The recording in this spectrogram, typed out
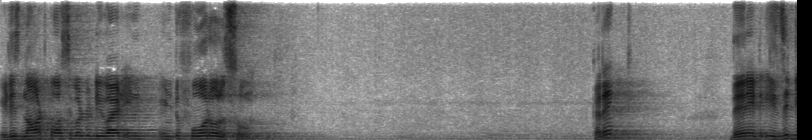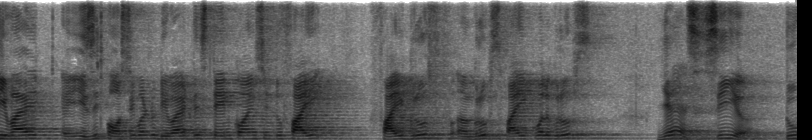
It is not possible to divide in, into 4 also correct? Then it, is it divide is it possible to divide these 10 coins into 5 5 groups uh, groups 5 equal groups? Yes see here. 2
